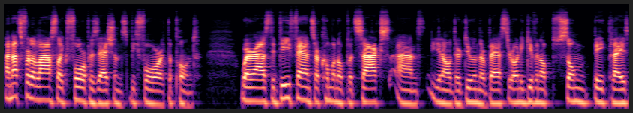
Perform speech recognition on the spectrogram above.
And that's for the last like four possessions before the punt. Whereas the defense are coming up with sacks and, you know, they're doing their best. They're only giving up some big plays.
